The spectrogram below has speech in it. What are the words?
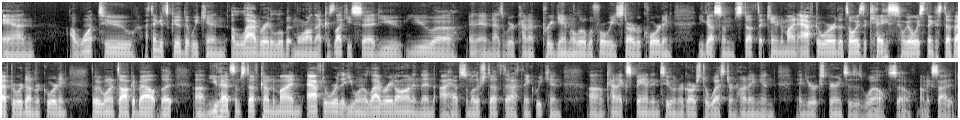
and I want to. I think it's good that we can elaborate a little bit more on that because, like you said, you you uh, and, and as we were kind of pre-gaming a little before we started recording, you got some stuff that came to mind afterward. That's always the case. We always think of stuff after we're done recording that we want to talk about. But um, you had some stuff come to mind afterward that you want to elaborate on, and then I have some other stuff that I think we can um, kind of expand into in regards to Western hunting and and your experiences as well. So I'm excited.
